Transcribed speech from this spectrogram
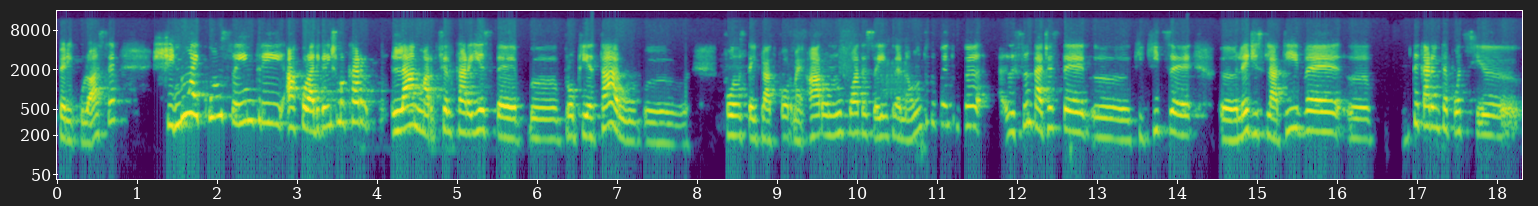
periculoase. Și nu ai cum să intri acolo, adică nici măcar Landmark, cel care este uh, proprietarul uh, fostei platforme Aro nu poate să intre înăuntru pentru că sunt aceste uh, chichițe uh, legislative uh, de care nu te poți, uh,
